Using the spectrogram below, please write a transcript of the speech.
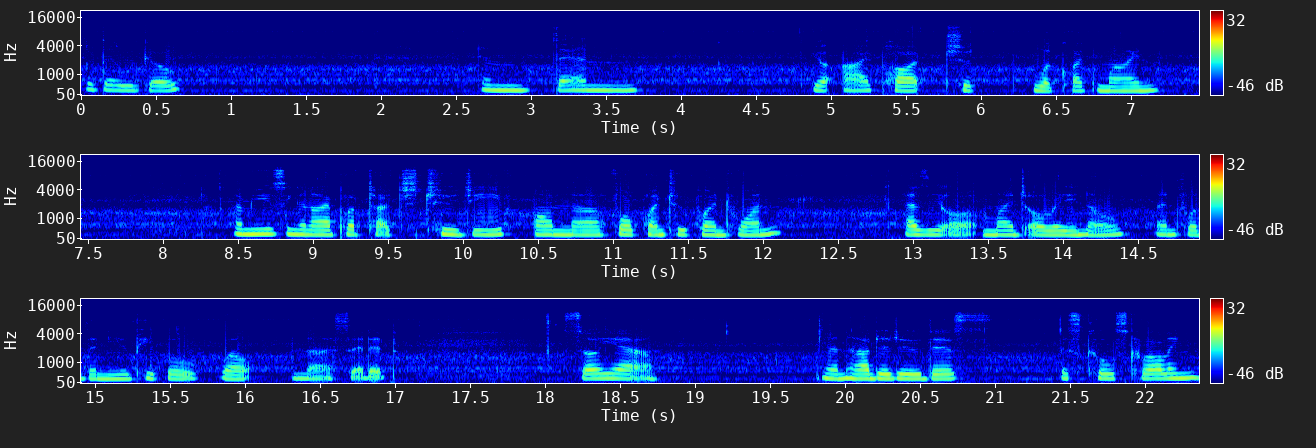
So there we go. And then your iPod should look like mine I'm using an iPod Touch 2G on uh, 4.2.1 as you might already know and for the new people well I said it. So yeah. And how to do this? This cool scrolling.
